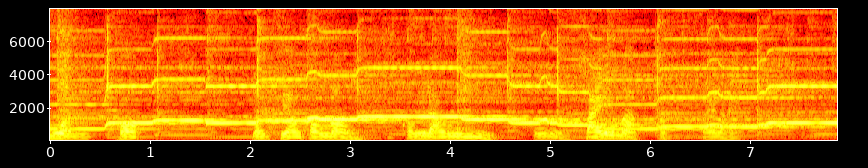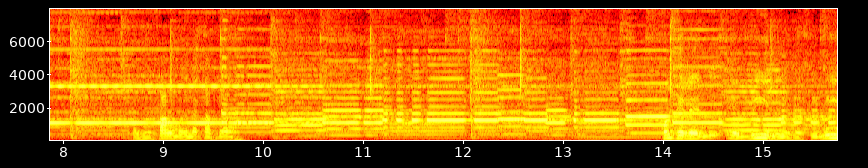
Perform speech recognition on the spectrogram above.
มวนเพราะน้ำเสียงของน้องของอีหลาวิงนี่โอ้ใสมากครับใสหลายขอไปฟังเบิ่งนะครับเด้อคนที่เล่นเอวีนี่ก็สิมี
